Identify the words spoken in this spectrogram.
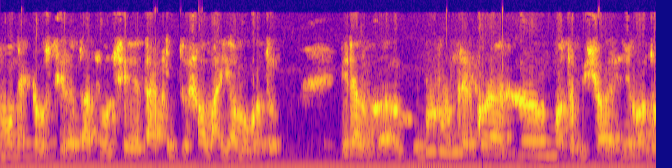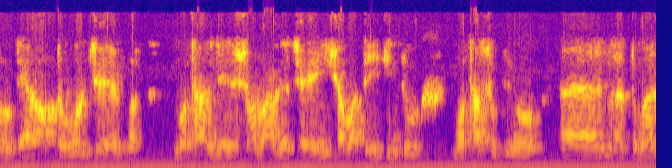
এমন একটা অস্থিরতা চলছে, তা কিন্তু সবাই অবগত। এটা উল্লেখ করার মতো বিষয় যে গত তেরো অক্টোবর যে মোথার যে সভা গেছে, এই সভাতেই কিন্তু মোথা সুপ্রিমো তোমার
